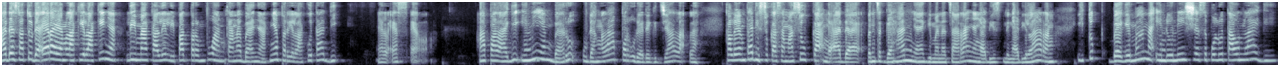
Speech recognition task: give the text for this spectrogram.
Ada satu daerah yang laki-lakinya lima kali lipat perempuan karena banyaknya perilaku tadi LSL. Apalagi ini yang baru udah ngelapor, udah ada gejala lah. Kalau yang tadi suka sama suka, nggak ada pencegahannya, gimana caranya nggak di, nggak dilarang, itu bagaimana Indonesia 10 tahun lagi?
